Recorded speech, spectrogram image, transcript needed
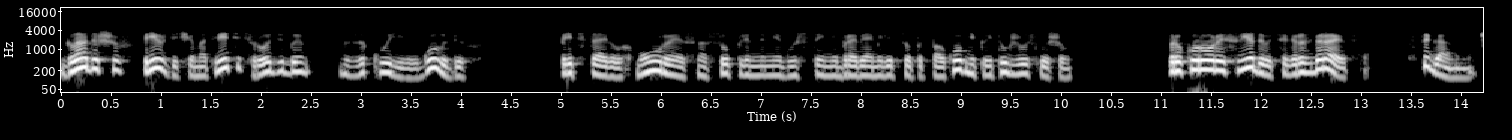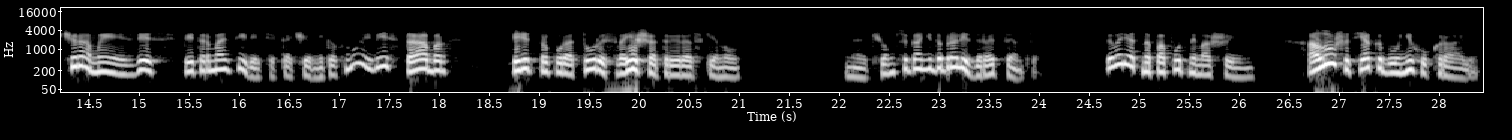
Гладышев, прежде чем ответить, вроде бы закурил. Голубев представил хмурое, с насупленными густыми бровями лицо подполковника и тут же услышал. Прокурор и следователь разбираются с цыганами. Вчера мы здесь притормозили этих кочевников, ну и весь табор перед прокуратурой свои шатры раскинул. На чем цыгане добрались до райцентра? Говорят, на попутной машине. А лошадь якобы у них украли.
